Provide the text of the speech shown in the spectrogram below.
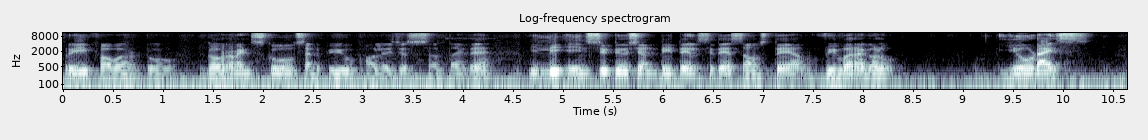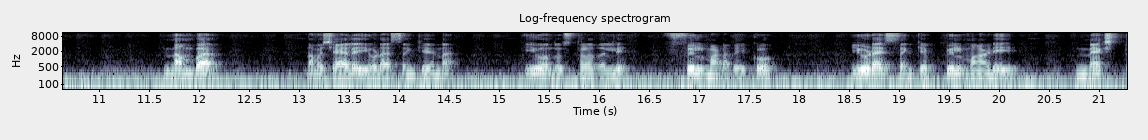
free power to government schools and P U colleges ಅಂತ ಇದೆ. ಇಲ್ಲಿ ಇನ್ಸ್ಟಿಟ್ಯೂಷನ್ ಡೀಟೇಲ್ಸ್ ಇದೆ, ಸಂಸ್ಥೆಯ ವಿವರಗಳು. ಯುಡೈಸ್ ನಂಬರ್ ನಮ್ಮ ಶಾಲೆ ಯುಡೈಸ್ ಸಂಖ್ಯೆಯನ್ನು ಈ ಒಂದು ಸ್ಥಳದಲ್ಲಿ ಫಿಲ್ ಮಾಡಬೇಕು. ಯುಡೈಸ್ ಸಂಖ್ಯೆ ಫಿಲ್ ಮಾಡಿ ನೆಕ್ಸ್ಟ್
